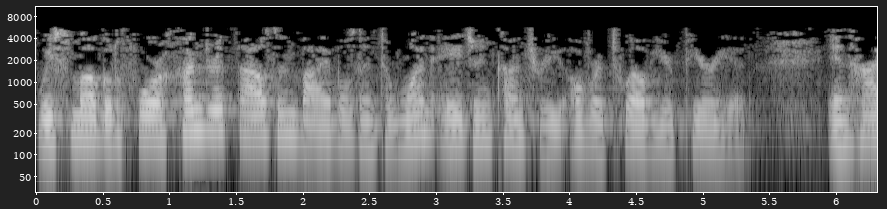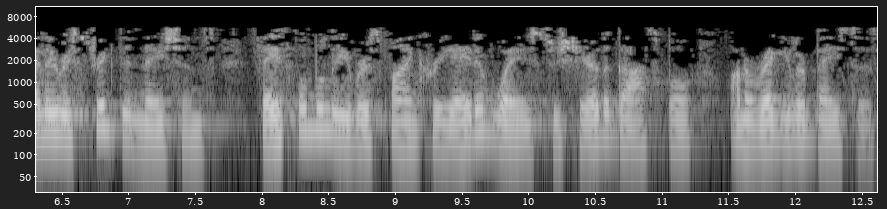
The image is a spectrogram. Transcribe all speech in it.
We smuggled 400,000 Bibles into one Asian country over a 12 year period. In highly restricted nations, faithful believers find creative ways to share the gospel on a regular basis.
